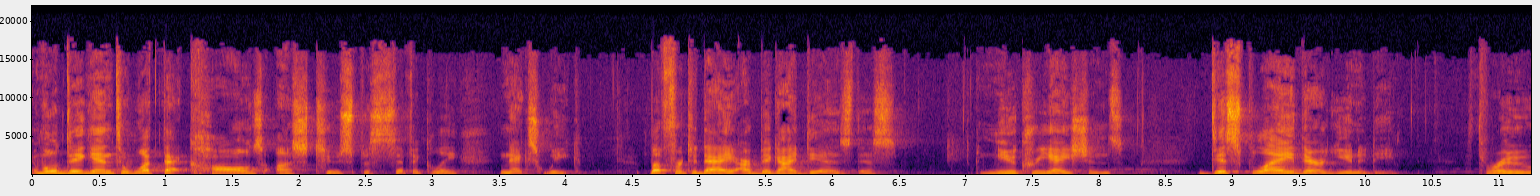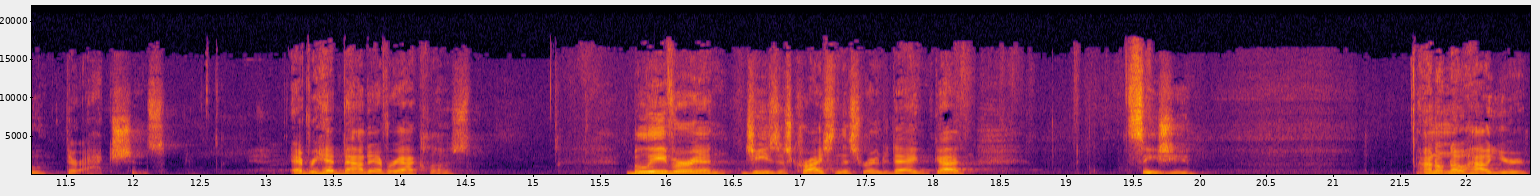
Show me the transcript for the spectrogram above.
And we'll dig into what that calls us to specifically next week. But for today, our big idea is this new creations display their unity through their actions. Every head bowed, every eye closed. Believer in Jesus Christ in this room today, God sees you. I don't know how your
